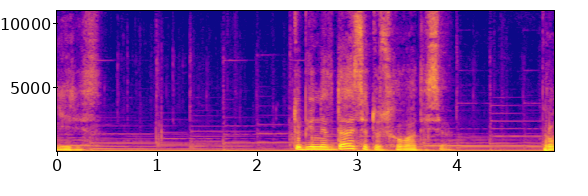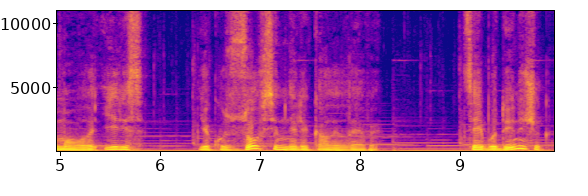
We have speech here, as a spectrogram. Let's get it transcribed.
Іріс. Тобі не вдасться тут сховатися, промовила Іріс, яку зовсім не лякали леви. Цей будиночок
